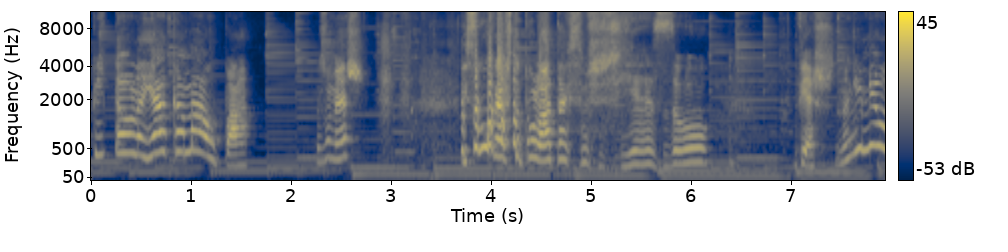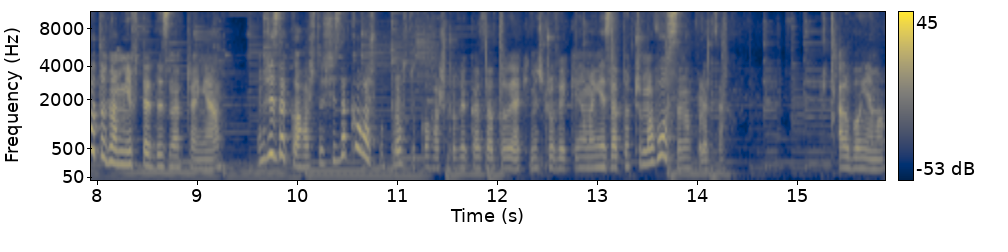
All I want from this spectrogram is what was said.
pitole, jaka małpa. Rozumiesz? I słuchasz to po latach i myślisz, Jezu. Wiesz, no nie miało to dla mnie wtedy znaczenia. Jak się zakochasz, to się zakochasz, po prostu kochasz człowieka za to, jakim jest człowiekiem, a nie za to, czy ma włosy na plecach. Albo nie ma.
